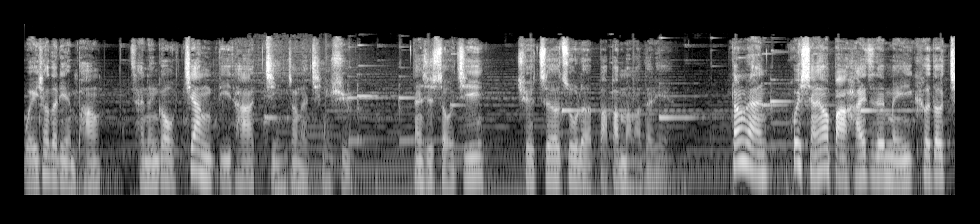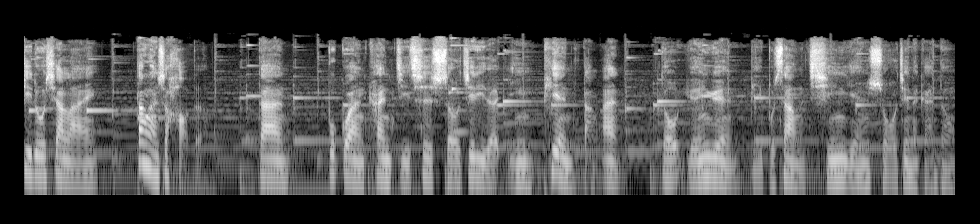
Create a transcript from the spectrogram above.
微笑的脸庞。才能够降低他紧张的情绪，但是手机却遮住了爸爸妈妈的脸。当然会想要把孩子的每一刻都记录下来，当然是好的。但不管看几次手机里的影片档案，都远远比不上亲眼所见的感动。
